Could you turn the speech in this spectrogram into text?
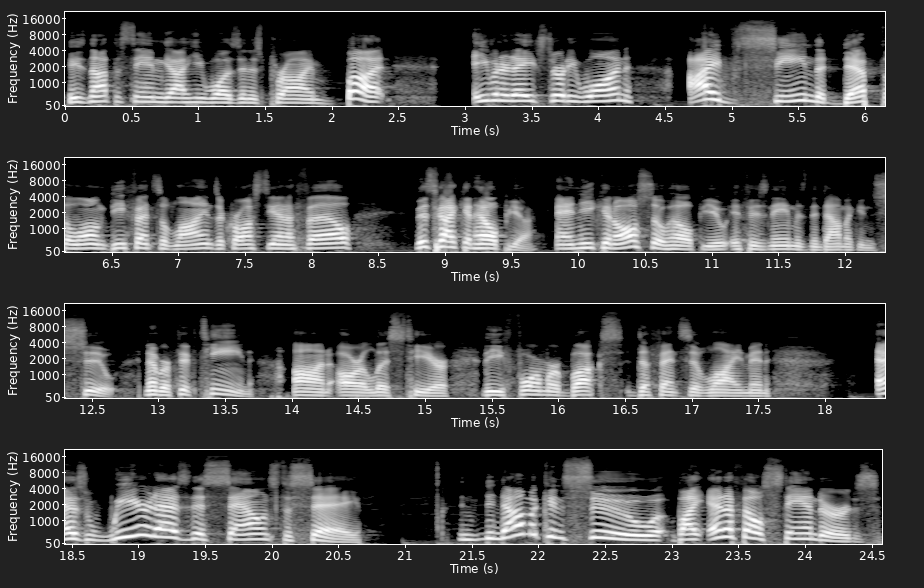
He's not the same guy he was in his prime, but even at age 31, I've seen the depth along defensive lines across the NFL. This guy can help you, and he can also help you if his name is Ndamukong Suh, number 15 on our list here, the former Bucs defensive lineman. As weird as this sounds to say, Ndamukong Suh, by NFL standards,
